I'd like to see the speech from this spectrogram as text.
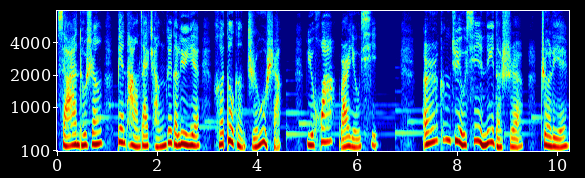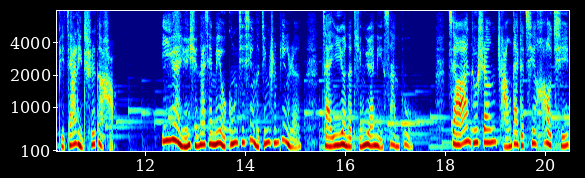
小安徒生便躺在成堆的绿叶和豆梗植物上，与花玩游戏。而更具有吸引力的是，这里比家里吃的好。医院允许那些没有攻击性的精神病人在医院的庭园里散步。小安徒生常带着既好奇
